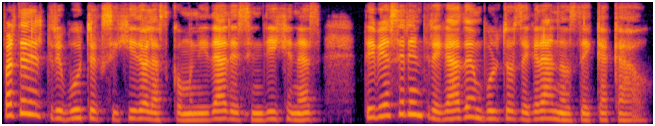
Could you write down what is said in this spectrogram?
parte del tributo exigido a las comunidades indígenas debía ser entregado en bultos de granos de cacao.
